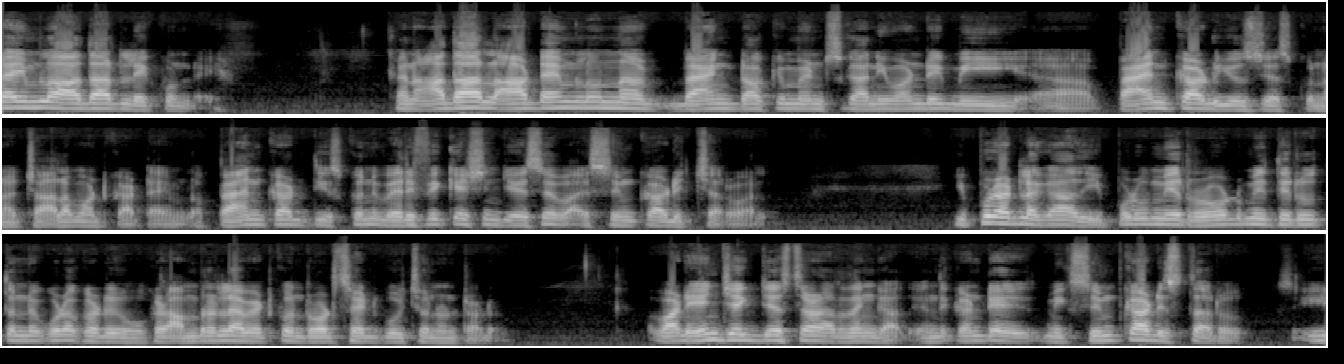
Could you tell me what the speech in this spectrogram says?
టైంలో ఆధార్ లేకుండే. కానీ ఆధార్ ఆ టైంలో ఉన్న బ్యాంక్ డాక్యుమెంట్స్ కానివ్వండి మీ పాన్ కార్డు యూజ్ చేసుకున్నారు చాలా మటుకు ఆ టైంలో. పాన్ కార్డు తీసుకొని వెరిఫికేషన్ చేసే సిమ్ కార్డు ఇచ్చారు వాళ్ళు. ఇప్పుడు అట్లా కాదు. ఇప్పుడు మీరు రోడ్ మీద తిరుగుతుంటే కూడా ఒకడు ఒక అంబ్రెల్లా పెట్టుకొని రోడ్ సైడ్ కూర్చొని ఉంటాడు. వాడు ఏం చెక్ చేస్తాడో అర్థం కాదు. ఎందుకంటే మీకు సిమ్ కార్డ్ ఇస్తారు. ఈ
